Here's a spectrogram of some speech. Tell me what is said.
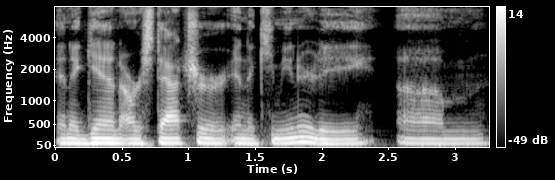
and again, our stature in the community. Um,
